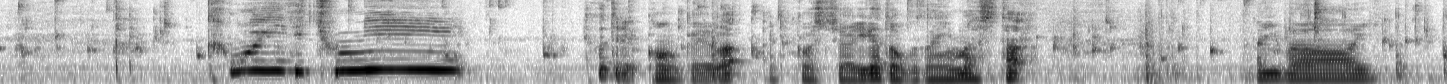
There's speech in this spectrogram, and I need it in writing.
かわいいでちょねー。ということで今回はご視聴ありがとうございました。バイバーイ。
